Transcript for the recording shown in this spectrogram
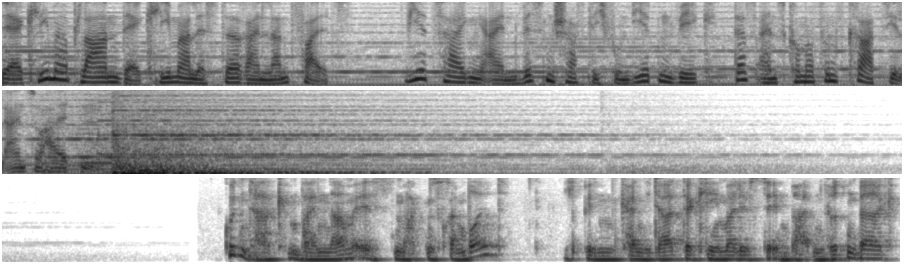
Der Klimaplan der Klimaliste Rheinland-Pfalz. Wir zeigen einen wissenschaftlich fundierten Weg, das 1,5 Grad Ziel einzuhalten. Guten Tag, mein Name ist Magnus Rembold. Ich bin Kandidat der Klimaliste in Baden-Württemberg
